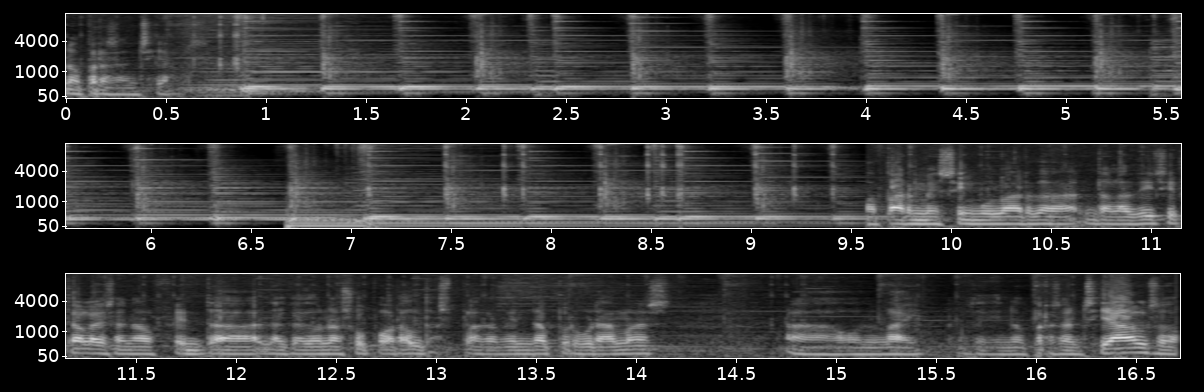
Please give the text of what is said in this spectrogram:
no presencials. La part més singular de, de la Digital és en el fet de, de que dona suport al desplegament de programes eh, online, és a dir, no presencials o,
